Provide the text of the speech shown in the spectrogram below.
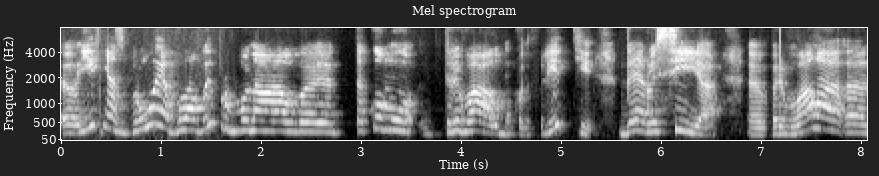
Е, Їхня зброя була випробувана в е, такому тривалому конфлікті, де Росія е, перебувала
